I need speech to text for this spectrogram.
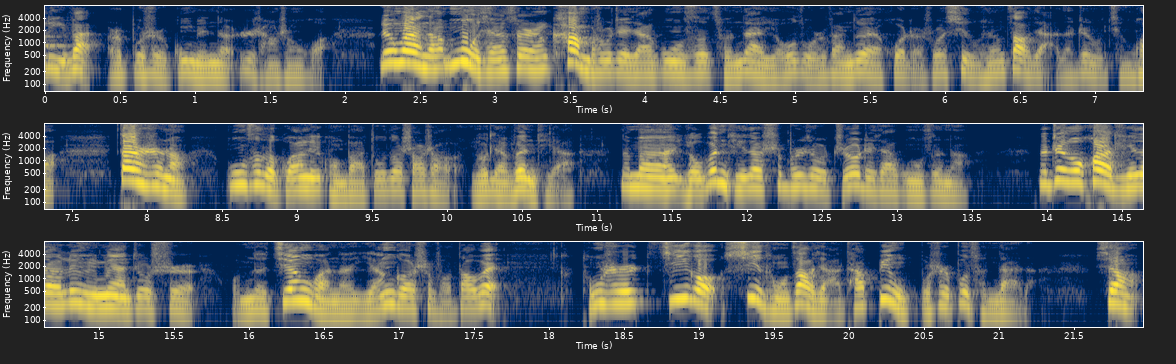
例外，而不是公民的日常生活。另外呢，目前虽然看不出这家公司存在有组织犯罪或者说系统性造假的这种情况，但是呢，公司的管理恐怕多多少少有点问题啊。那么有问题的是不是就只有这家公司呢？那这个话题的另一面就是我们的监管的严格是否到位。同时，机构系统造假它并不是不存在的，像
